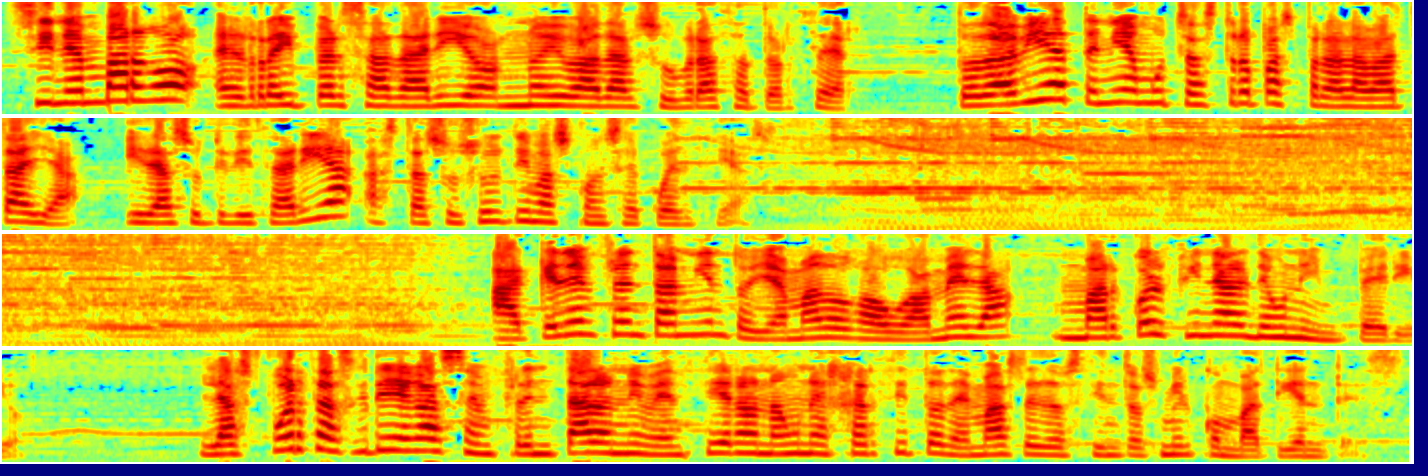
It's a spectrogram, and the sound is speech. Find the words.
Sin embargo, el rey persa Darío no iba a dar su brazo a torcer. Todavía tenía muchas tropas para la batalla y las utilizaría hasta sus últimas consecuencias. Aquel enfrentamiento llamado Gaugamela marcó el final de un imperio. Las fuerzas griegas se enfrentaron y vencieron a un ejército de más de 200.000 combatientes.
